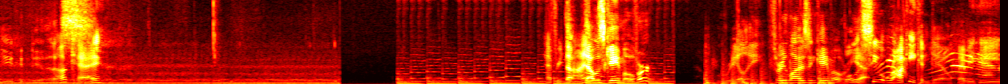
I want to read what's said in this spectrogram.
You can do this. Okay. Every That, time. that was game over. really. Three lives and game over. Well, let's see what Rocky can do. Maybe he.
